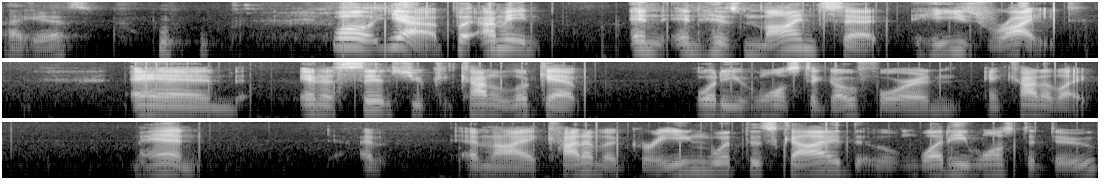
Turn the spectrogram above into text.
I guess. Well, yeah, but I mean, in in his mindset, he's right, and in a sense, you can kind of look at what he wants to go for, and and kind of like, man, am- am I kind of agreeing with this guy what he wants to do?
